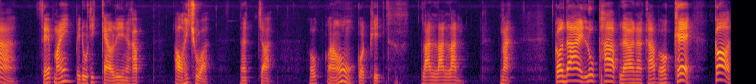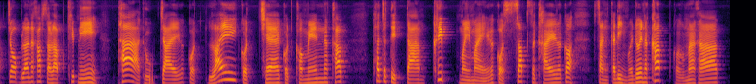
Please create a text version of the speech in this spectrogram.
เซฟไหมไปดูที่แกลเลอรี่นะครับ เอาให้ชัวร์นะจ๊ะโอ้เอากดผิด ลั่นลั่นลั่นมา ก็ได้รูปภาพแล้วนะครับ โอเค ก็จบแล้วนะครับสำหรับคลิปนี้ ถ้าถูกใจก็กดไลค์ กดแชร์ กดคอมเมนต์นะครับ ถ้าจะติดตามคลิปใหม่ๆ ก็กด Subscribe แล้วก็ สั่นกระดิ่งไว้ด้วยนะครับ ขอบคุณมากครับ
